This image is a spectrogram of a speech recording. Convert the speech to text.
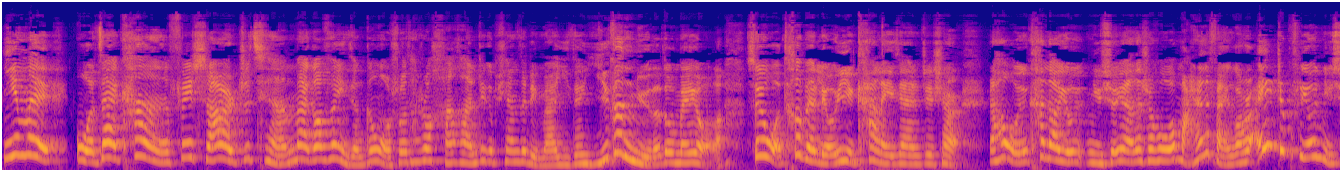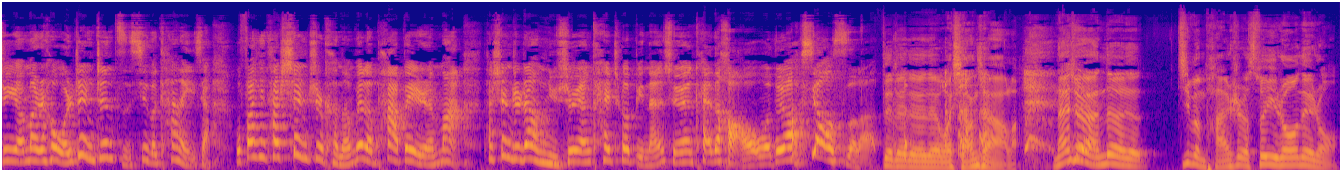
因为我在看《飞驰二》之前，麦高芬已经跟我说，他说韩寒这个片子里面已经一个女的都没有了，所以我特别留意看了一件这事儿。然后我就看到有女学员的时候，我马上就反应过来说，哎，这不是有女学员吗？然后我认真仔细的看了一下，我发现他甚至可能为了怕被人骂，他甚至让女学员开车比男学员开的好，我都要笑死了。对对对对，我想起来了，男学员的基本盘是孙艺洲那种。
